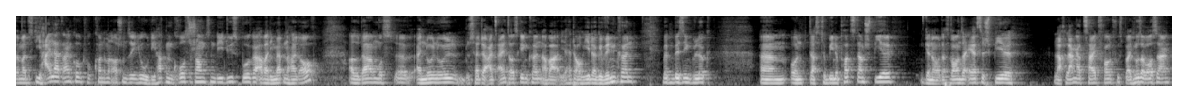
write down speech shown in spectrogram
wenn man sich die Highlights anguckt, konnte man auch schon sehen, jo, die hatten große Chancen, die Duisburger, aber die Mappen halt auch. Also da muss äh, ein 0-0, es hätte 1-1 ausgehen können, aber hätte auch jeder gewinnen können, mit ein bisschen Glück. Ähm, und das Turbine Potsdam-Spiel, genau, das war unser erstes Spiel nach langer Zeit Frauenfußball. Ich muss aber auch sagen,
